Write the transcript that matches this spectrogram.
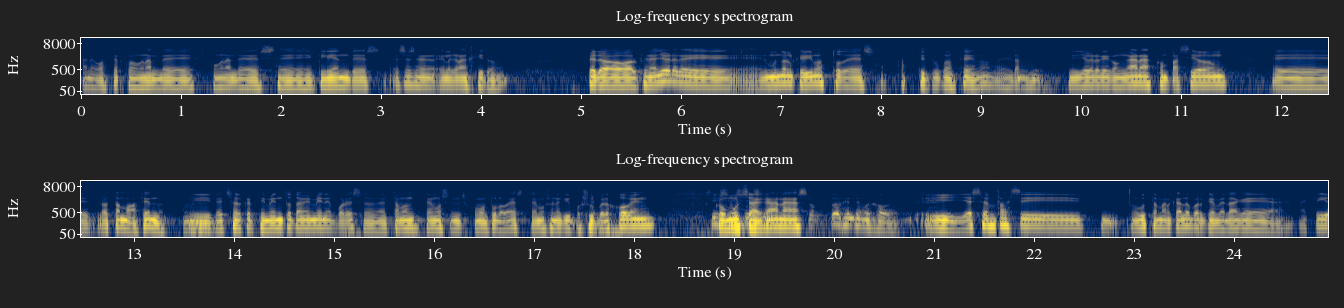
a negociar con grandes, con grandes eh, clientes. Ese es el, gran giro. Pero al final yo creo que el mundo en el que vivimos todo es aptitud con C. ¿no? Yo creo que con ganas, con pasión, eh, lo estamos haciendo. Mm. Y de hecho el crecimiento también viene por eso. Estamos, tenemos, como tú lo ves, tenemos un equipo súper joven, Sí, con sí, muchas sí, ganas. To- Toda gente muy joven. Y ese énfasis me gusta marcarlo porque es verdad que aquí,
